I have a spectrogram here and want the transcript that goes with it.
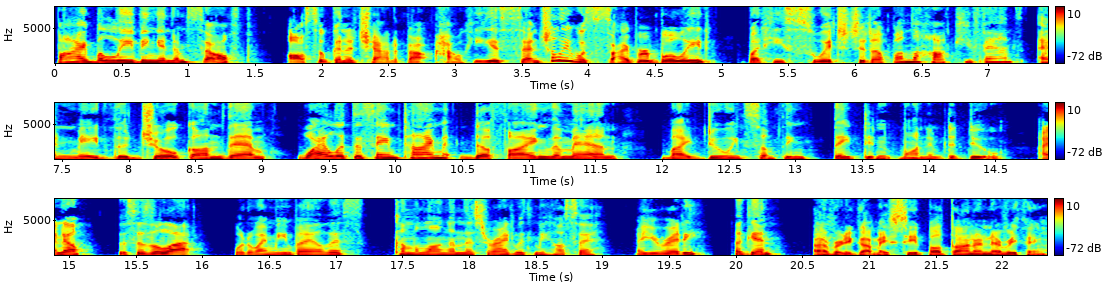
by believing in himself. Also, going to chat about how he essentially was cyberbullied, but he switched it up on the hockey fans and made the joke on them while at the same time defying the man by doing something they didn't want him to do. I know, this is a lot. What do I mean by all this? Come along on this ride with me, Jose. Are you ready? Again? I've already got my seatbelt on and everything.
